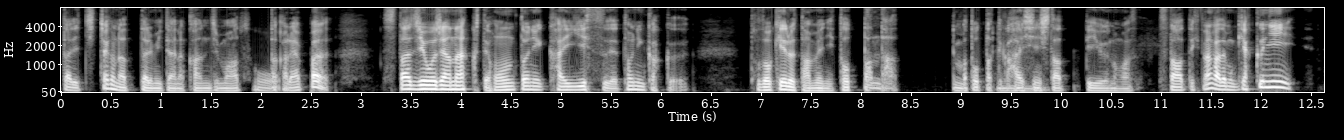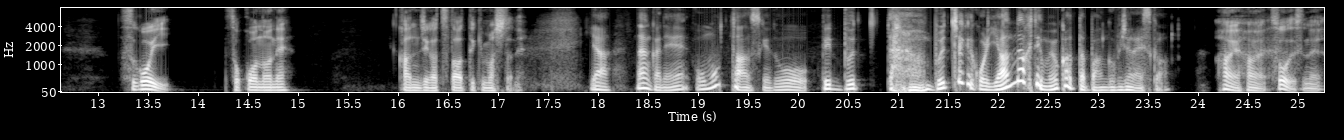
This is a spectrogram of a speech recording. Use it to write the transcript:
たりちっちゃくなったりみたいな感じもあったから、やっぱりスタジオじゃなくて本当に会議室でとにかく届けるために撮ったんだまあ撮ったっていうかうん配信したっていうのが伝わってきて、なんかでも逆にすごいそこのね、感じが伝わってきましたね。いや、なんかね、思ったんですけど、べぶぶっちゃけこれやんなくてもよかった番組じゃないですか。はいはい。そうですね。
